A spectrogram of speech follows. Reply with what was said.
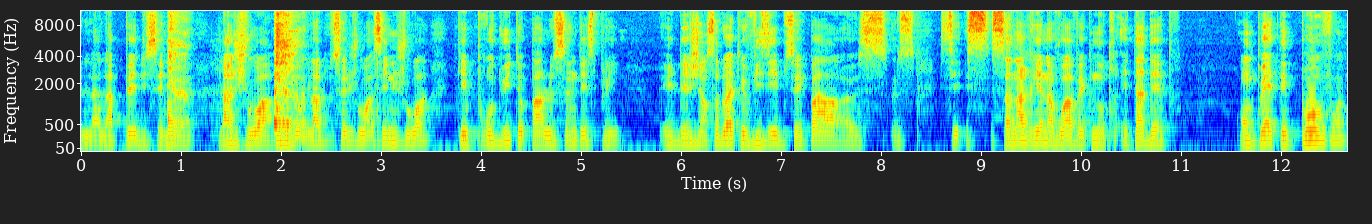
la, paix du Seigneur, la joie. La, cette joie, c'est une joie qui est produite par le Saint-Esprit et les gens, ça doit être visible. C'est pas, euh, ça n'a rien à voir avec notre état d'être. On peut être pauvre,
